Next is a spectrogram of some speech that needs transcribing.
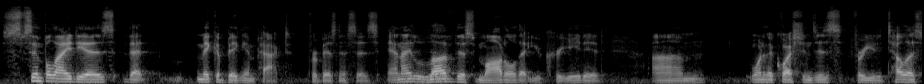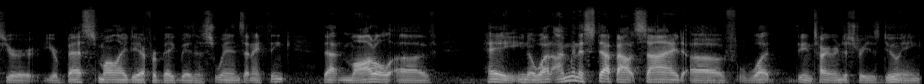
simple ideas that make a big impact for businesses. And I love this model that you created. Um, one of the questions is for you to tell us your your best small idea for big business wins, and I think that model of hey, you know what? I'm going to step outside of what the entire industry is doing.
